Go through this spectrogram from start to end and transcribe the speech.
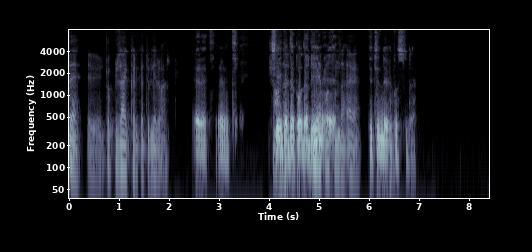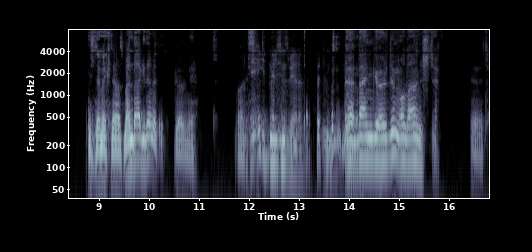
de e, çok güzel karikatürleri var. Evet, evet. Şu Şeyde depoda tütün değil mi? Deposunda, evet. tütün deposunda. İzlemek lazım. Ben daha gidemedim görmeye E, maalesef. gitmelisiniz bir ara. Ben, ben gördüm olağanüstü. Evet.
